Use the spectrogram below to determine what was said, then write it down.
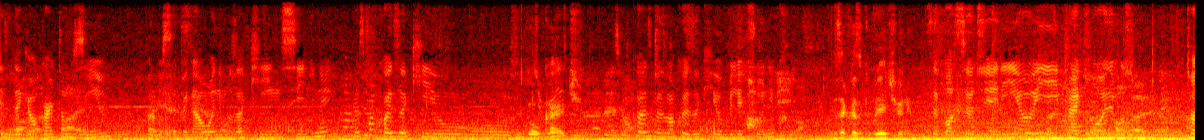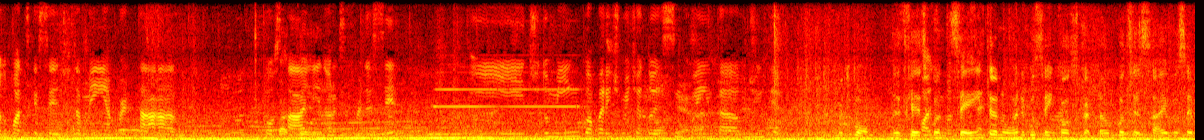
Esse daqui é o cartãozinho para você pegar o ônibus aqui em Sydney. Mesma coisa que o. Go card. Mesma coisa, mesma coisa que o bilhete único. Essa coisa que o bilhete único. Você bota seu dinheirinho e pega o ônibus. Só não pode esquecer de também apertar, postar Bateu. ali na hora que você for descer. E de domingo, aparentemente, é 2,50 o dia inteiro. Muito bom. Não esquece, Pode quando você entra no ônibus, você encosta o cartão, quando você sai, você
